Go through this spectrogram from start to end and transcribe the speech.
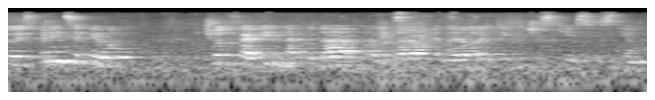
То есть, в принципе, вот четко видно, куда направлены роботехнические системы.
